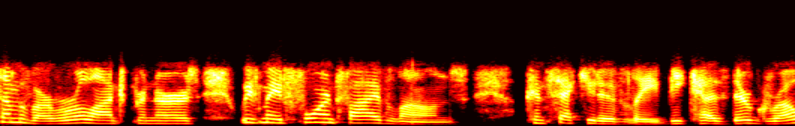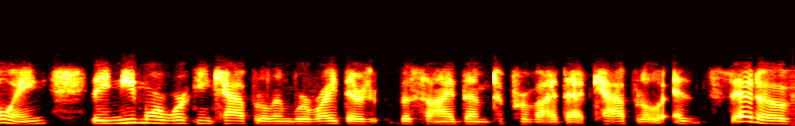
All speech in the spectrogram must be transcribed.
some of our rural entrepreneurs, we've made four and five loans consecutively because they're growing. They need more working capital, and we're right there beside them to provide that capital instead of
